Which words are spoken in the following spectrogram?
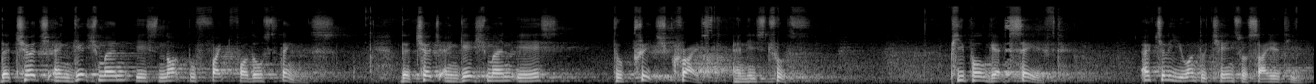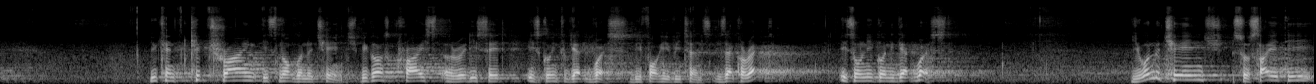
The church engagement is not to fight for those things. The church engagement is to preach Christ and His truth. People get saved. Actually, you want to change society. You can keep trying, it's not going to change because Christ already said it's going to get worse before He returns. Is that correct? it's only going to get worse. You want to change society,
